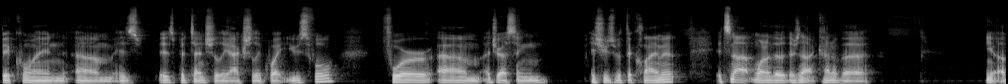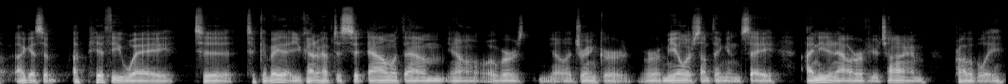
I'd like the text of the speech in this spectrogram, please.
Bitcoin um, is is potentially actually quite useful for um, addressing issues with the climate. It's not one of the there's not kind of a you know a, I guess a, a pithy way to to convey that. You kind of have to sit down with them, you know, over you know a drink or or a meal or something, and say, I need an hour of your time probably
